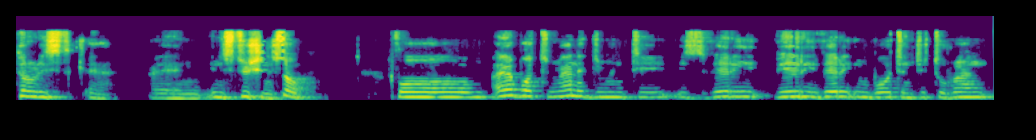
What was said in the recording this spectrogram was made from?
terrorist um, institutions. So for airport management is very, very, very important to run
